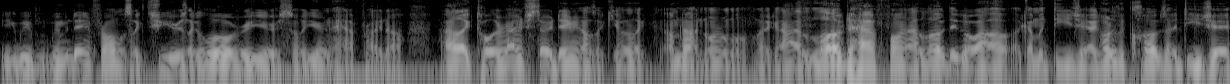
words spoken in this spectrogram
we've we've been dating for almost like two years, like a little over a year, so a year and a half probably now. I like told her right when she started dating, I was like, yo, like I'm not normal. Like I love to have fun. I love to go out. Like I'm a DJ. I go to the clubs. I DJ.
